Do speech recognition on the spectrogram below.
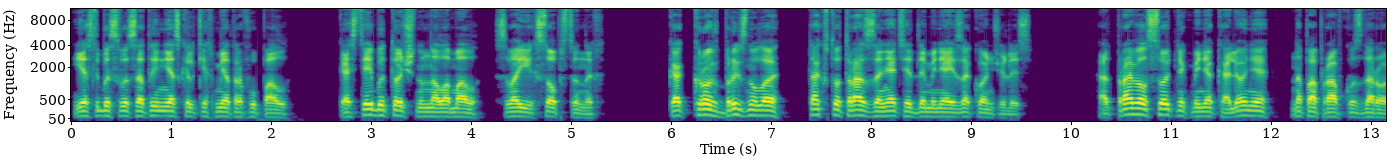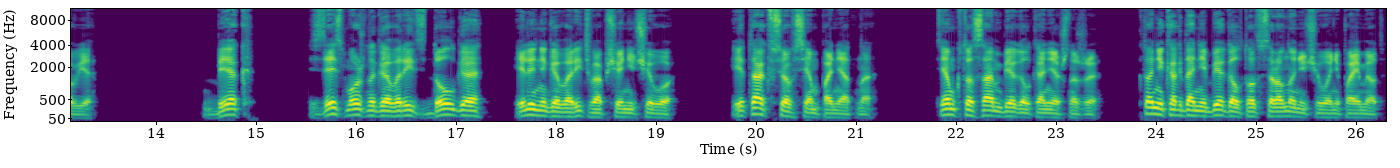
если бы с высоты нескольких метров упал. Костей бы точно наломал, своих собственных. Как кровь брызнула, так в тот раз занятия для меня и закончились отправил сотник меня к Алене на поправку здоровья. Бег. Здесь можно говорить долго или не говорить вообще ничего. И так все всем понятно. Тем, кто сам бегал, конечно же. Кто никогда не бегал, тот все равно ничего не поймет.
